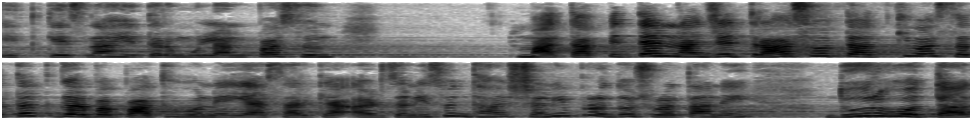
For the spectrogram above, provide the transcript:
इतकेच नाही तर मुलांपासून माता पित्यांना जे त्रास होतात किंवा सतत गर्भपात होणे यासारख्या अडचणीसुद्धा शनिप्रदोष व्रताने दूर होतात.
